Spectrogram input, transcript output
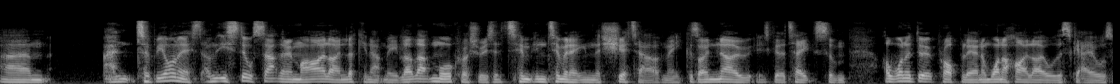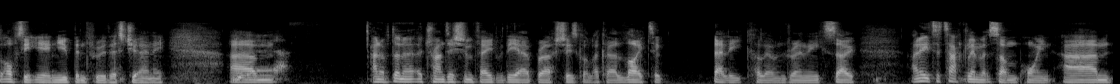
Um, and to be honest, I mean, he's still sat there in my eye line looking at me like that. Mawcrusha is intim- intimidating the shit out of me because I know it's going to take some. I want to do it properly and I want to highlight all the scales. Obviously, Ian, you've been through this journey. Um, yeah. and I've done a, a transition fade with the airbrush. He's got like a lighter belly colour underneath, so I need to tackle him at some point. Um,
